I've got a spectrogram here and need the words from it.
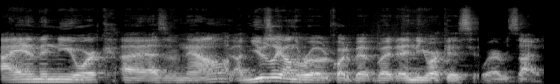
I am in New York uh, as of now. I'm usually on the road quite a bit, but in New York is where I reside.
